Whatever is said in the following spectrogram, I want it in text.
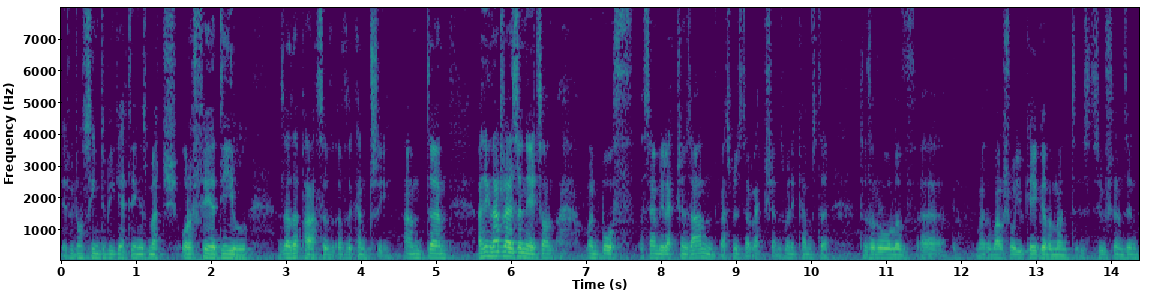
yet we don't seem to be getting as much or a fair deal as other parts of, of the country. And um, I think that resonates on when both Assembly elections and Westminster elections when it comes to, to the role of uh, whether Welsh or UK government institutions in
